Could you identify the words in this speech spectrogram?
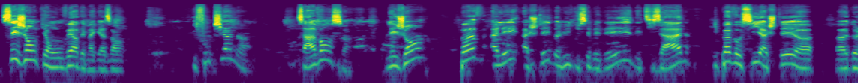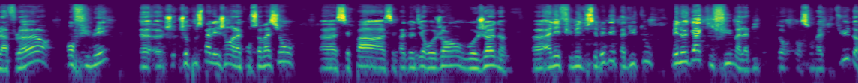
ces gens qui ont ouvert des magasins, ils fonctionnent, ça avance. Les gens peuvent aller acheter de l'huile du CBD, des tisanes. Ils peuvent aussi acheter euh, euh, de la fleur en fumée. Euh, je, je pousse pas les gens à la consommation. C'est pas c'est pas de dire aux gens ou aux jeunes allez fumer du CBD, pas du tout. Mais le gars qui fume à dans, dans son habitude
